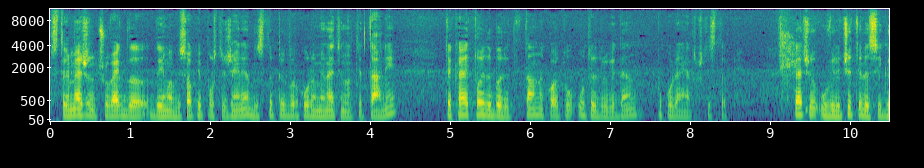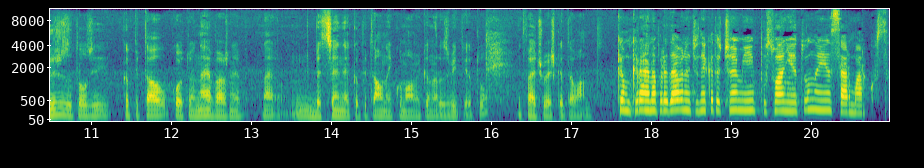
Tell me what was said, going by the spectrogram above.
стремежа на човек да, да има високи постижения, да стъпи върху раменете на титани, така и той да бъде титан, на който утре други ден поколението ще стъпи. Така че увеличителя си грижа за този капитал, който е най-важният, най-безценният капитал на економика на развитието. И това е човешкият талант. Към края на предаването нека да чуем и посланието на Ясар Маркос.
